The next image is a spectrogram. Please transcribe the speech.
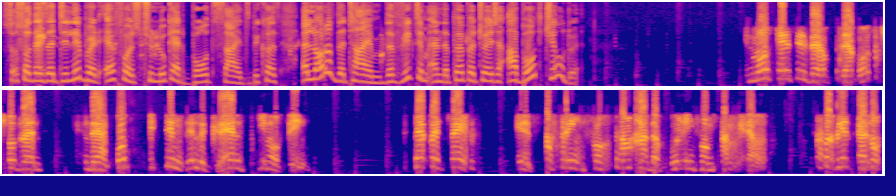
So, so there's a deliberate effort to look at both sides because a lot of the time the victim and the perpetrator are both children. In most cases, they're, they're both children and they're both victims in the grand scheme of things. The perpetrator is suffering from some other bullying from somewhere else. Probably they're not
